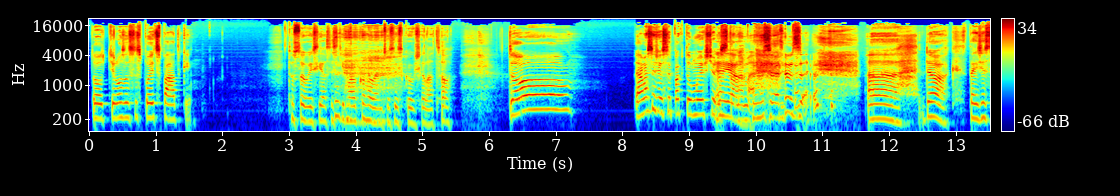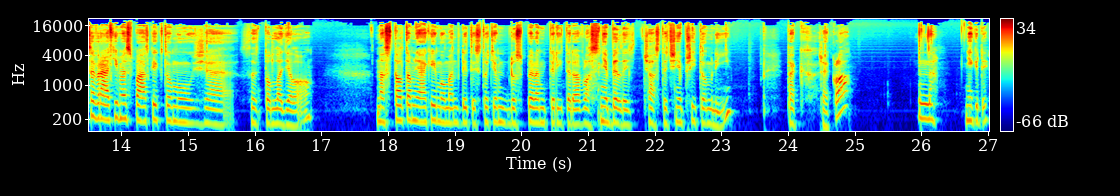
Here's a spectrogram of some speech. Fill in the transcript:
to tělo zase spojit zpátky. To souvisí asi s tím alkoholem, co jsi zkoušela, co? To... Já myslím, že se pak k tomu ještě dostaneme. Jo, dobře, dobře. uh, dok, takže se vrátíme zpátky k tomu, že se tohle dělo. Nastal tam nějaký moment, kdy ty s to těm dospělým, který teda vlastně byli částečně přítomný, tak řekla? Ne. Nikdy?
